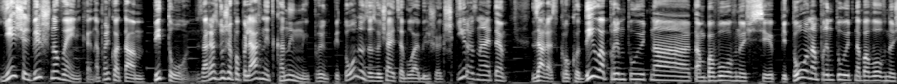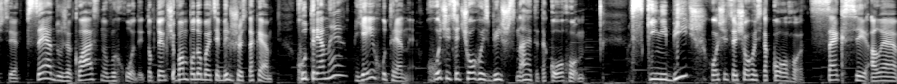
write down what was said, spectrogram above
Є щось більш новеньке, наприклад, там пітон. Зараз дуже популярний тканинний принт пітону. Зазвичай це була більше як шкіра, знаєте. Зараз крокодила принтують на там бавовночці, пітона принтують на бавовночці. Все дуже класно виходить. Тобто, якщо вам подобається більш щось таке хутряне, є і хутряне. Хочеться чогось більш, знаєте, такого. Скіні біч, хочеться чогось такого сексі, але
